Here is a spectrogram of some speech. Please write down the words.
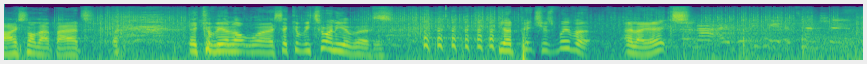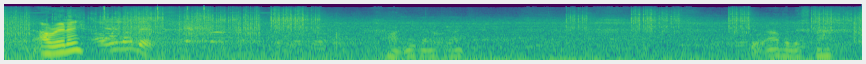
Oh, it's not that bad. It could be a lot worse. It could be 20 of us. you had pictures with it, LAX. Not, I really hate attention. Oh, really? Oh, we love it. Right, you go. Get the other lift now.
